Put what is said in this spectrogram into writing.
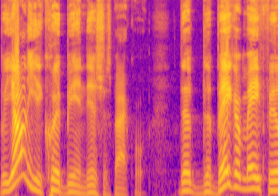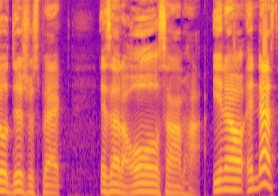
But y'all need to quit being disrespectful. The the Baker Mayfield disrespect is at an all time high. You know, and that's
